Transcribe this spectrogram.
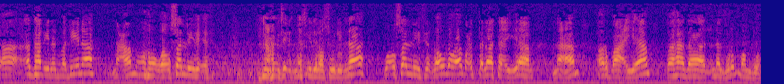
آه، أذهب إلى المدينة نعم وأصلي نعم في مسجد رسول الله وأصلي في الروضة وأقعد ثلاثة أيام. نعم أربع أيام فهذا نذر ممدوح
